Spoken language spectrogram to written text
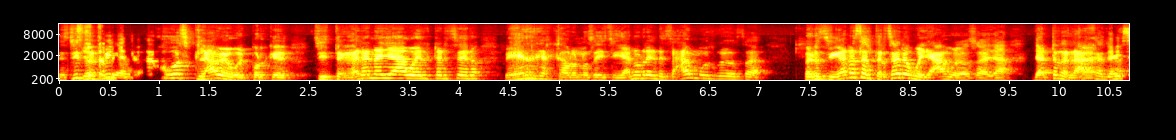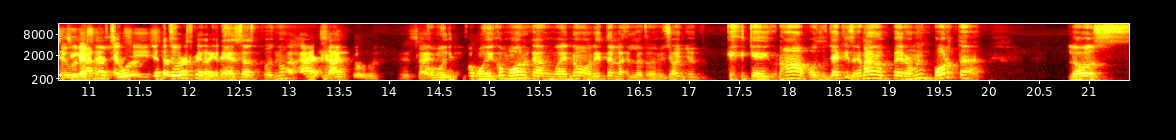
Insisto, el pinche juego es clave, güey, porque si te ganan allá, güey, el tercero, verga, cabrón, no sé, si ya no regresamos, güey, o sea, pero si ganas al tercero, güey, ya, güey, o sea, ya, ya te relajas, ya, si ganas, seguro, ya te aseguras que regresas, pues, ¿no? Ajá, exacto, güey, exacto. Como, como dijo Morgan, güey, no, ahorita en la, transmisión, yo, que, que, digo, no, pues ya que se ganaron, pero no importa, los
